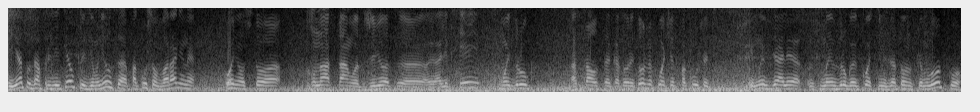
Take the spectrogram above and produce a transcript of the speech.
И я туда прилетел, приземлился, покушал баранины, понял, что у нас там вот живет э, Алексей, мой друг, остался, который тоже хочет покушать. И мы взяли с моим другом Костей Затонским лодку,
